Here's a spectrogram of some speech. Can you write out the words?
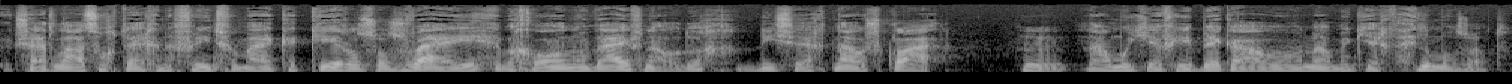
ik zei het laatst nog tegen een vriend van mij. Kijk, kerels als wij hebben gewoon een wijf nodig. Die zegt, nou is klaar. Hm. Nou moet je even je bek houden, want nou ben ik echt helemaal zat.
